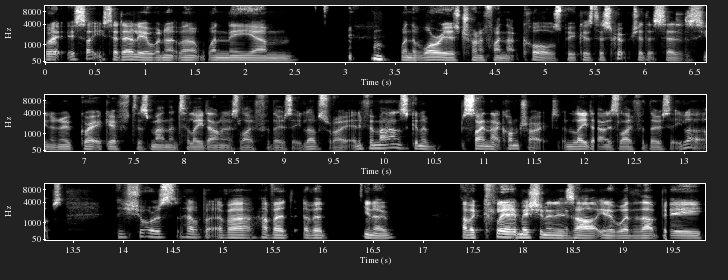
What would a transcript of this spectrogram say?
Well, it's like you said earlier when uh, when when the um when the warrior is trying to find that cause, because the scripture that says, you know, no greater gift is man than to lay down his life for those that he loves, right? And if a man's going to sign that contract and lay down his life for those that he loves, he sure as hell but have a have a have a you know have a clear mission in his heart. You know, whether that be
